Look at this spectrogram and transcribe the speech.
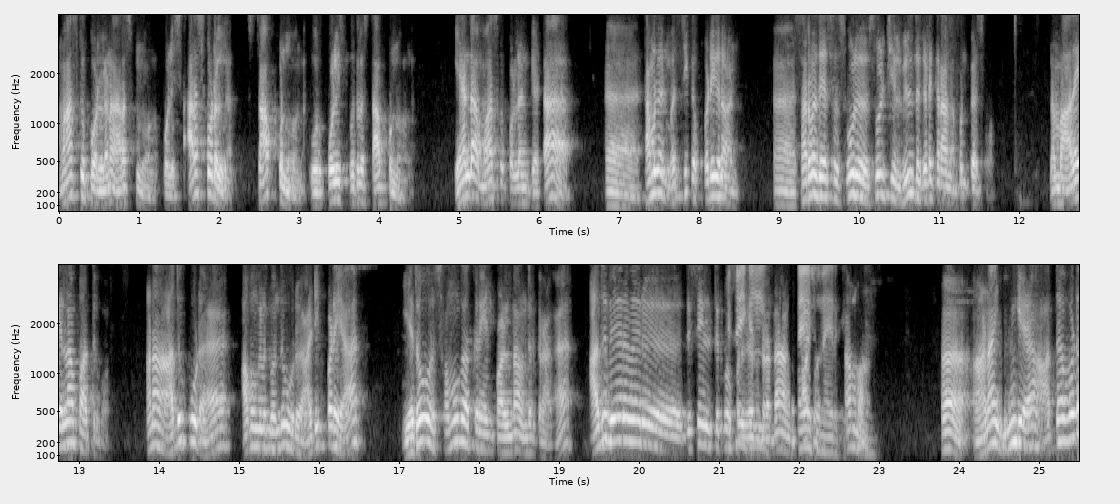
மாஸ்க் போடலன்னு அரெஸ்ட் பண்ணுவாங்க போலீஸ் அரெஸ்ட் கூட ஸ்டாப் பண்ணுவாங்க. ஒரு போலீஸ் பொதுல ஸ்டாப் பண்ணுவாங்க. ஏன்டா மாஸ்க் போடலன்னு கேட்டா தமிழன் வஞ்சிக்கப்படுகிறான். சர்வதேச சூழ் சூழ்ச்சியில் வீழ்ந்து கிடக்கிறான் அப்படின்னு பேசுவோம். நம்ம அதையெல்லாம் பார்த்துருக்கோம். ஆனா அது கூட அவங்களுக்கு வந்து ஒரு அடிப்படையா ஏதோ ஒரு சமூக அக்கறையின் பால் தான் வந்திருக்கிறாங்க. அது வேற வேறு திசையில் திருப்பப்படுகிறதுன்றதான் ஆமா. ஆஹ் ஆனா இங்க அதை விட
